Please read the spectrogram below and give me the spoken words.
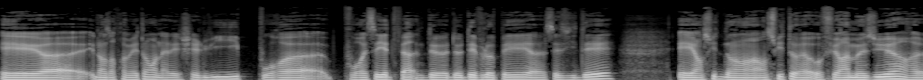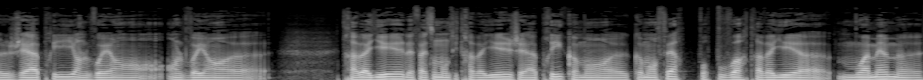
et, et, dans un premier temps on allait chez lui pour pour essayer de faire de, de développer ses idées et ensuite, dans, ensuite, euh, au fur et à mesure, euh, j'ai appris en le voyant, en, le voyant euh, travailler, la façon dont il travaillait, j'ai appris comment comment faire pour pouvoir travailler moi-même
